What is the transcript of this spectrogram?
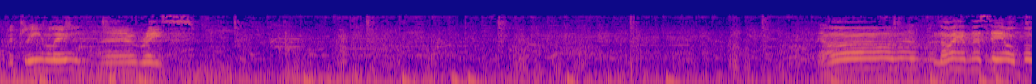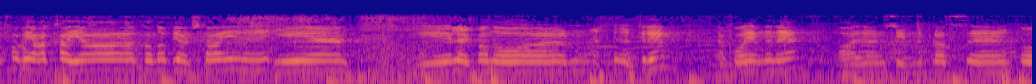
A race. Ja, la henne se oppover, for vi har Kaja Konno Bjørnstad i, i, i løypa nå, Trym. Jeg får henne ned. Har en syvendeplass eh, på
